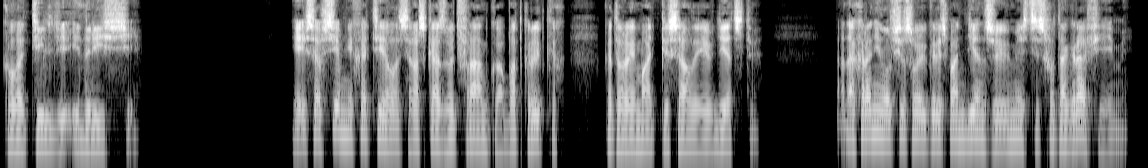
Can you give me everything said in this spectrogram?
Клотильде Идрисси. Ей совсем не хотелось рассказывать Франку об открытках, которые мать писала ей в детстве. Она хранила всю свою корреспонденцию вместе с фотографиями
